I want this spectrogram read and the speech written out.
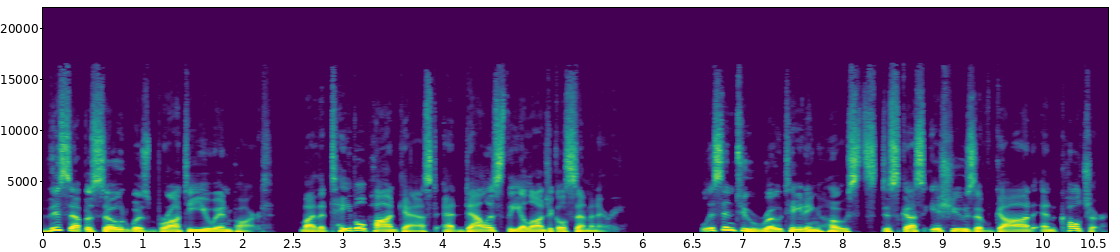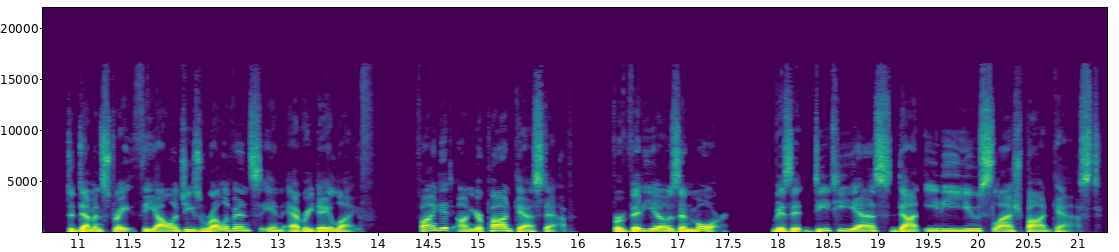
This episode was brought to you in part by the Table Podcast at Dallas Theological Seminary. Listen to rotating hosts discuss issues of God and culture to demonstrate theology's relevance in everyday life. Find it on your podcast app. For videos and more, visit dts.edu/podcast.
